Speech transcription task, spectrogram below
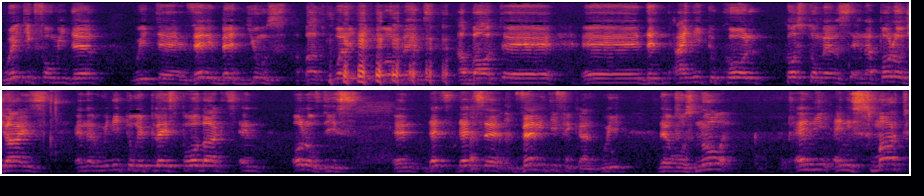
waiting for me there with uh, very bad news about quality problems, about uh, uh, that I need to call customers and apologize, and we need to replace products and all of this. And that's that's uh, very difficult. We there was no any any smart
